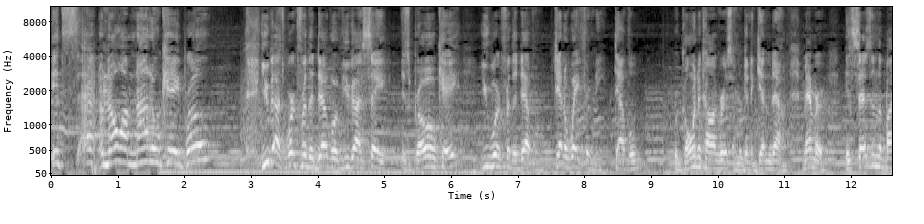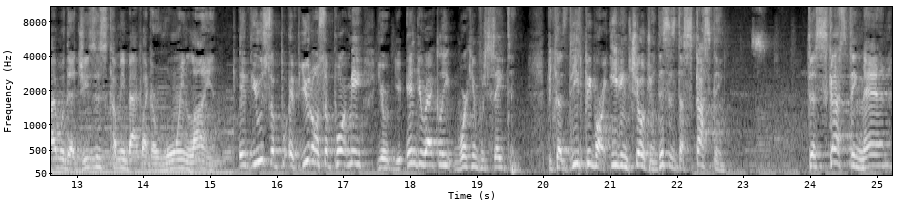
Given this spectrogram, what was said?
It's sad. No, I'm not okay, bro. You guys work for the devil if you guys say, is bro okay? You work for the devil. Get away from me, devil. We're going to Congress and we're going to get him down. Remember, it says in the Bible that Jesus is coming back like a roaring lion. If you support, if you don't support me, you're, you're indirectly working for Satan, because these people are eating children. This is disgusting. Disgusting, man.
